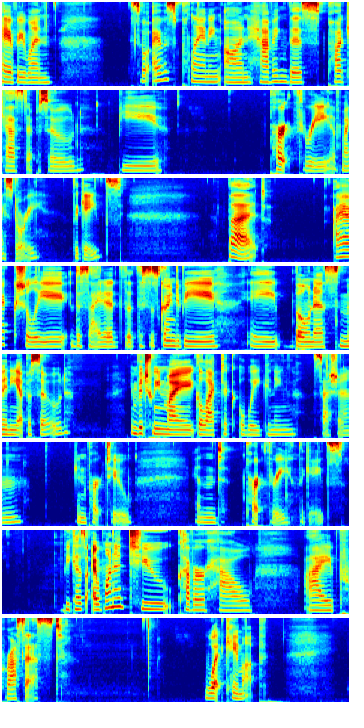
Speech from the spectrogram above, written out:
Hi, everyone. So, I was planning on having this podcast episode be part three of my story, The Gates. But I actually decided that this is going to be a bonus mini episode in between my Galactic Awakening session in part two and part three, The Gates because I wanted to cover how I processed what came up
